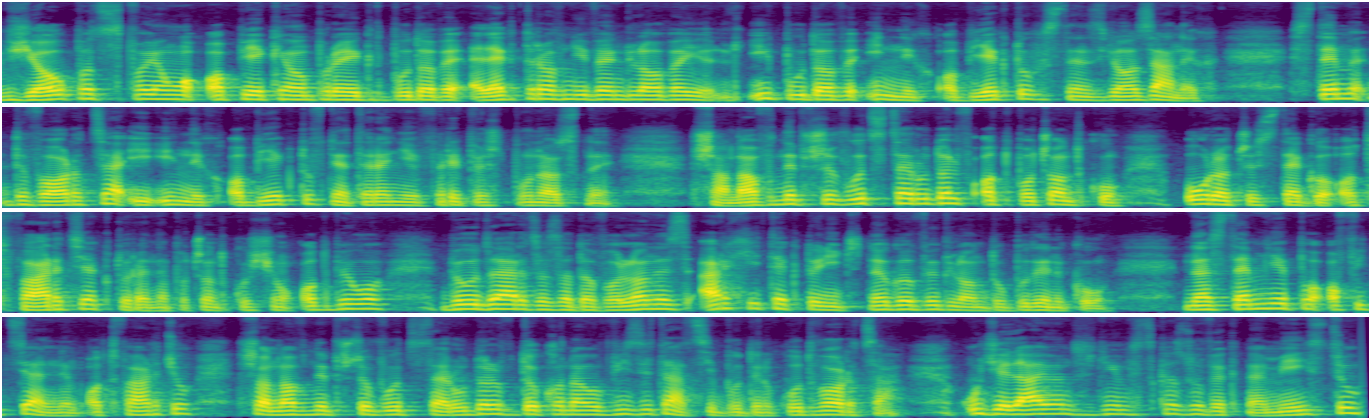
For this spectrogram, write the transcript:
wziął pod swoją opiekę projekt budowy elektrowni węglowej i budowy innych obiektów z tym związanych, z tym dworca i innych obiektów na terenie Frypysz Północny. Szanowny przywódca Rudolf od początku uroczystego otwarcia, które na początku się odbyło, był bardzo zadowolony z architektonicznego wyglądu budynku. Następnie po oficjalnym otwarciu szanowny przywódca Rudolf dokonał wizytacji budynku dworca, udzielając w nim wskazówek na miejscu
